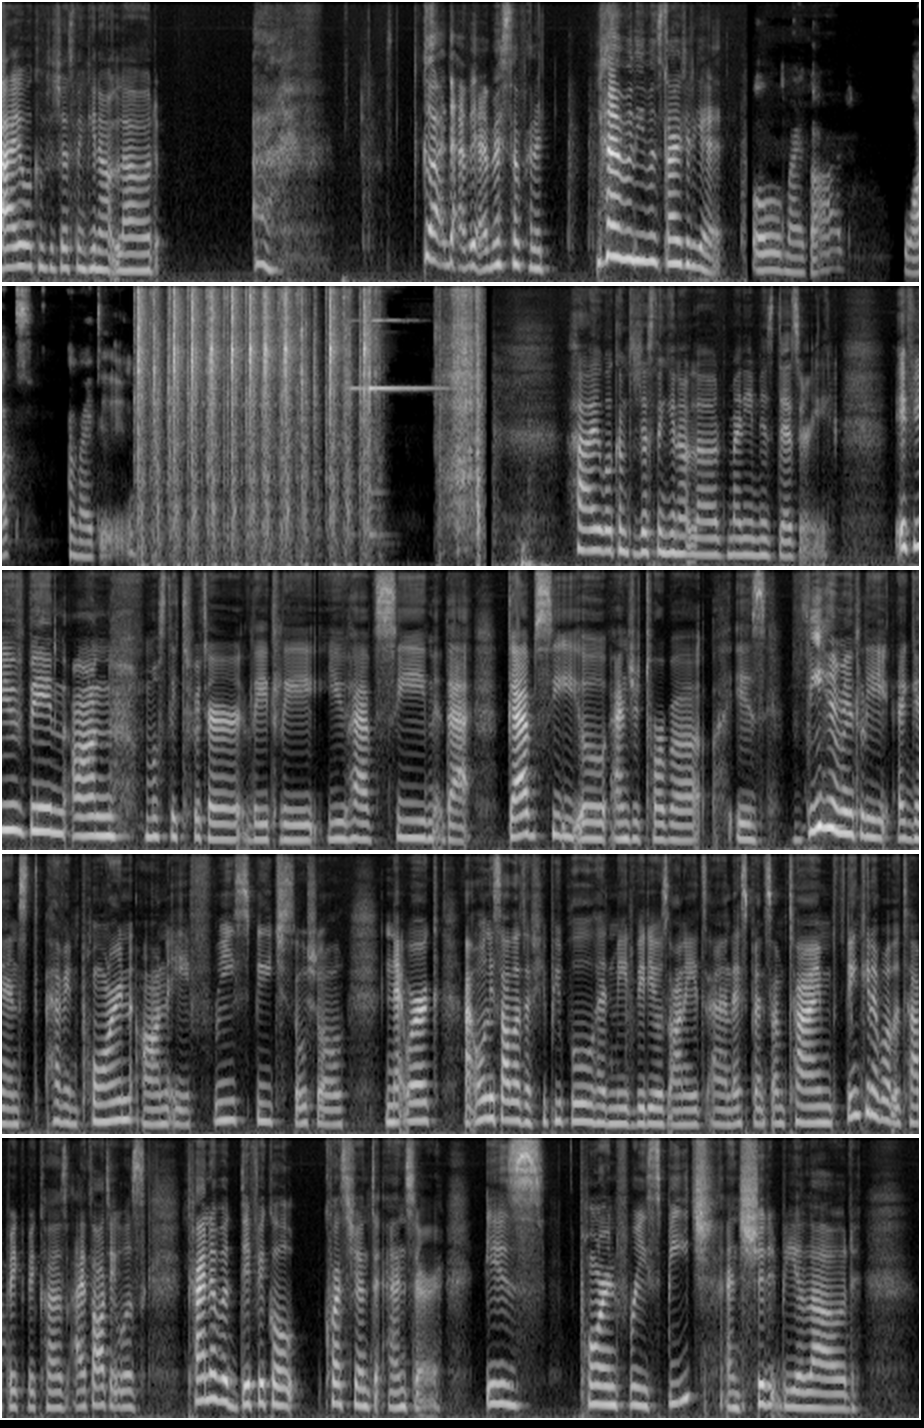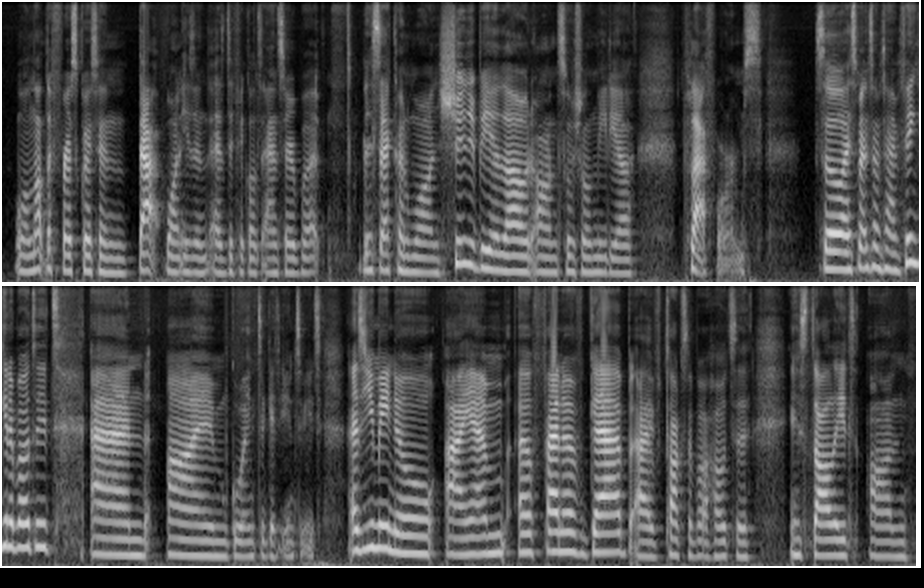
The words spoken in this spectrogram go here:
Hi, welcome to Just Thinking Out Loud. Ah, God damn it, I messed up and I haven't even started yet. Oh my god. What am I doing? Hi, welcome to Just Thinking Out Loud. My name is Desiree. If you've been on mostly Twitter lately, you have seen that Gab CEO Andrew Torba is vehemently against having porn on a free speech social network. I only saw that a few people had made videos on it, and I spent some time thinking about the topic because I thought it was kind of a difficult question to answer. Is porn free speech, and should it be allowed? Well, not the first question, that one isn't as difficult to answer, but the second one, should it be allowed on social media platforms? So I spent some time thinking about it and I'm going to get into it. As you may know, I am a fan of Gab. I've talked about how to install it on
